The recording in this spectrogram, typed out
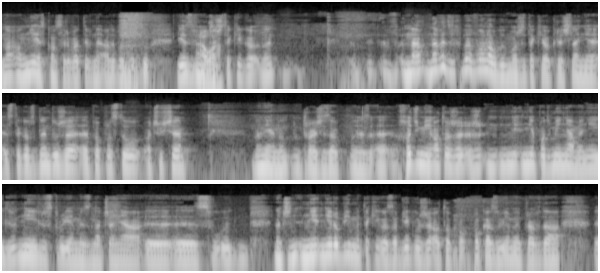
no, on nie jest konserwatywny, ale po prostu jest w nim Ała. coś takiego, no, na, nawet chyba wolałbym może takie określenie, z tego względu, że e, po prostu oczywiście. No nie, no trochę się. Za, e, chodzi mi o to, że, że nie, nie podmieniamy, nie, nie ilustrujemy znaczenia. Y, y, słu- znaczy, nie, nie robimy takiego zabiegu, że oto po, pokazujemy, prawda, y,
